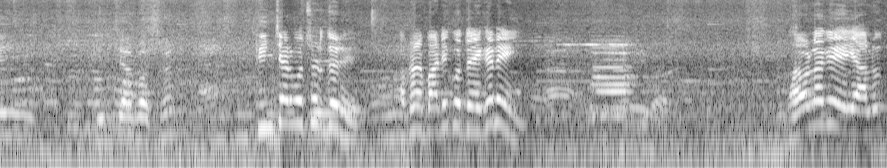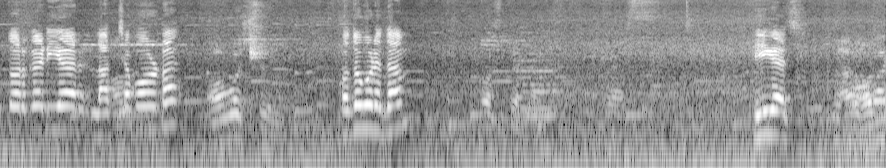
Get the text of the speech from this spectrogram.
এই তিন চার বছর। তিন চার বছর ধরে? আপনার বাড়ি কোথায়? এখানেই? ভালো লাগে এই আলুর তরকারি আর লাচ্ছা পরোটা? অবশ্যই। কত করে দাম? ঠিক আছে। আর অন্য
